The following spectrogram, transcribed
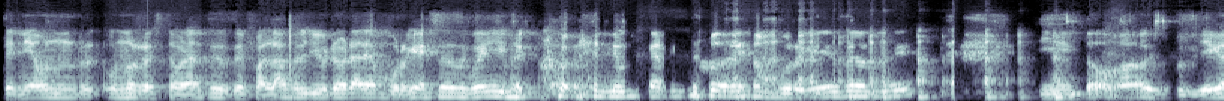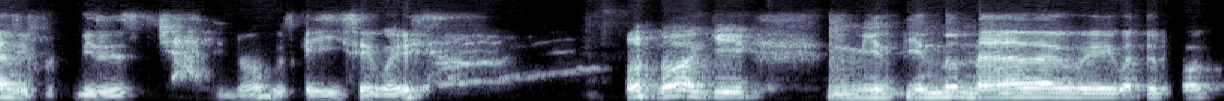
tenía unos restaurantes de falafel y una hora de hamburguesas, güey, y me corren de un carrito de hamburguesas, güey. Y no, pues llegas y dices, chale, ¿no? Pues qué hice, güey. no, aquí ni entiendo nada, güey, what the fuck.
